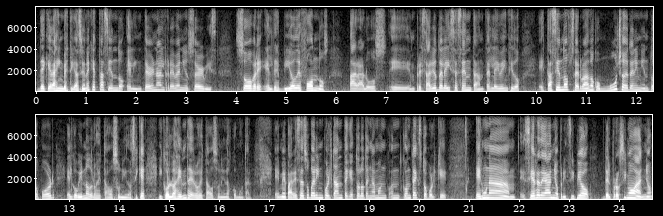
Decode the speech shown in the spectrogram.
de que las investigaciones que está haciendo el Internal Revenue Service sobre el desvío de fondos para los eh, empresarios de ley 60, antes ley 22, está siendo observado con mucho detenimiento por el gobierno de los Estados Unidos. Así que, y con la gente de los Estados Unidos como tal. Eh, me parece súper importante que esto lo tengamos en, contexto porque es una eh, cierre de año, principio del próximo año,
